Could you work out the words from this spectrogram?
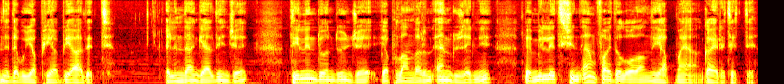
ne de bu yapıya biat etti. Elinden geldiğince, dilinin döndüğünce yapılanların en güzelini ve millet için en faydalı olanını yapmaya gayret etti.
